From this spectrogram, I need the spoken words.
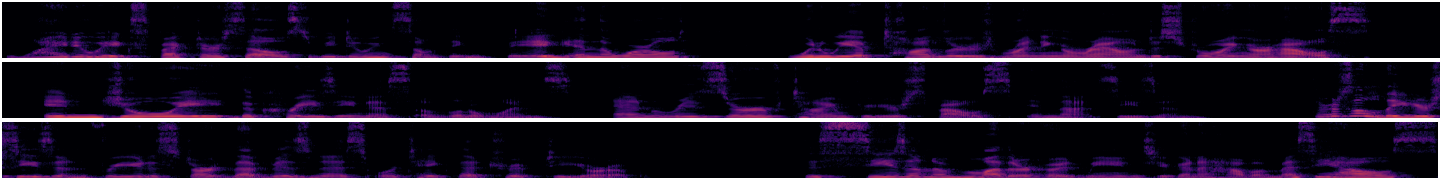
Why do we expect ourselves to be doing something big in the world when we have toddlers running around destroying our house? Enjoy the craziness of little ones and reserve time for your spouse in that season. There's a later season for you to start that business or take that trip to Europe. The season of motherhood means you're going to have a messy house,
